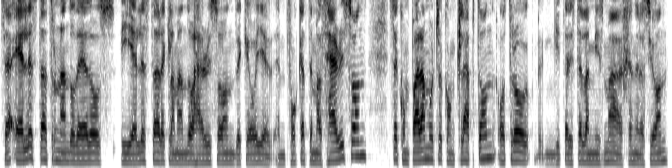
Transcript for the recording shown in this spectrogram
O sea, él está tronando dedos y él está reclamando a Harrison de que, oye, enfócate más. Harrison se compara mucho con Clapton, otro guitarrista de la misma generación,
